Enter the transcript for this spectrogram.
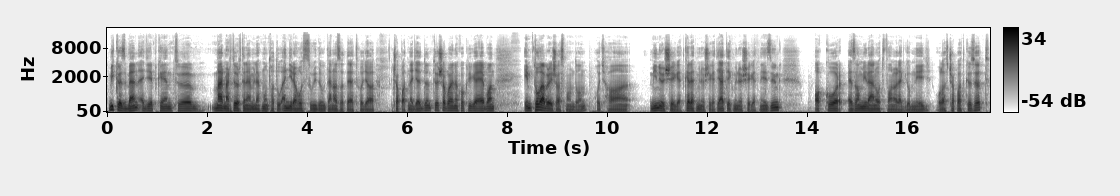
miközben egyébként már-már történelminek mondható ennyire hosszú idő után az a tett, hogy a csapat negyed döntős a bajnokok ligájában. Én továbbra is azt mondom, hogy ha minőséget, keretminőséget, játékminőséget nézünk, akkor ez a Milán ott van a legjobb négy olasz csapat között,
